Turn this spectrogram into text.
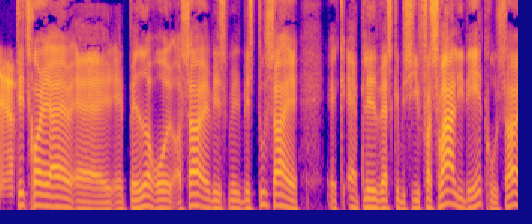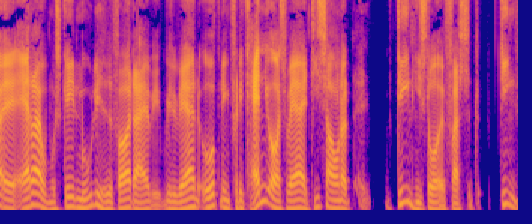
Ja, Det tror jeg er- et bedre råd. Og så, øh, hvis, hvis du så er, er blevet, hvad skal vi sige, forsvarligt ædru, så øh, er der jo måske en mulighed for, at der vil være en åbning. For det kan jo også være, at de savner øh, din historie fra din,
